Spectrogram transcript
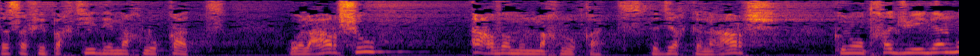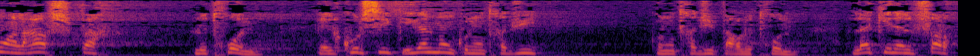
ça, ça fait partie des makhlouqat. Wal-arshu, a'zamul makhlouqat. C'est-à-dire que l'arsh, que l'on traduit également à l'arsh par le trône. Et le kursi également que l'on traduit, que l'on traduit par le trône. Lakin al-farq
